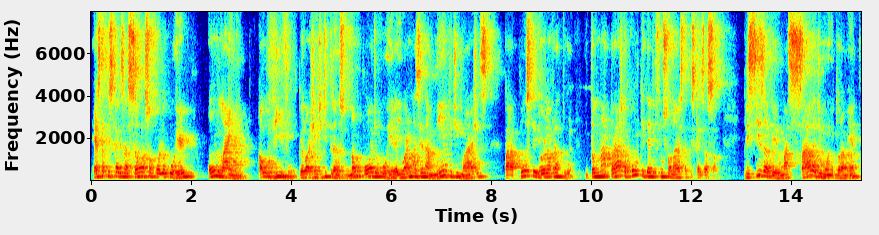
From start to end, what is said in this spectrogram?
esta fiscalização ela só pode ocorrer online, ao vivo, pelo agente de trânsito. Não pode ocorrer aí o armazenamento de imagens para posterior lavratura. Então, na prática, como que deve funcionar esta fiscalização? Precisa haver uma sala de monitoramento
